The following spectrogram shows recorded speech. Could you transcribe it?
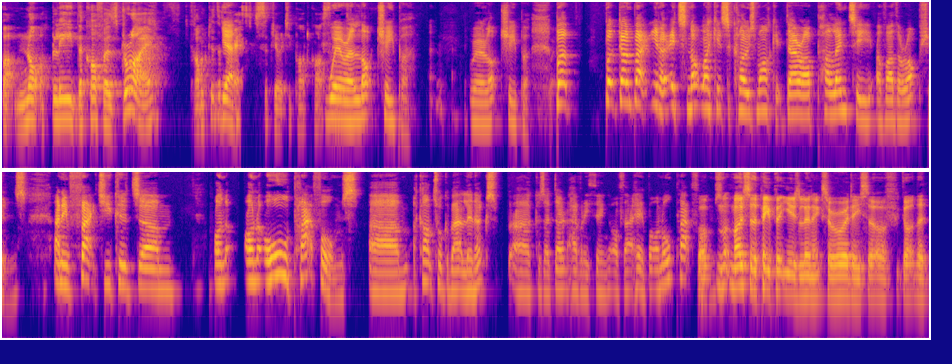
but not bleed the coffers dry, come to the Yeah. best security podcast. we're a lot cheaper. We're a lot cheaper. But but going back, you know, it's not like it's a closed market. There are plenty of other options, and in fact, you could um, on on all platforms. Um, I can't talk about Linux because I don't have anything of that here. But on all Well, platforms, m- most of the people that use Linux are already sort of got the,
